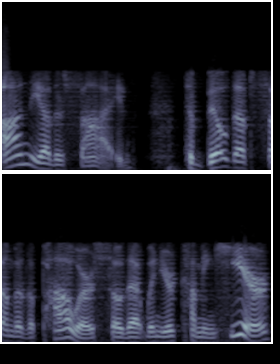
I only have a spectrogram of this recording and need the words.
on the other side to build up some of the power so that when you're coming here,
